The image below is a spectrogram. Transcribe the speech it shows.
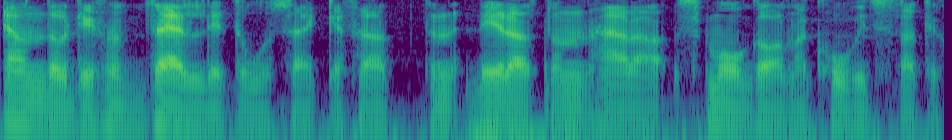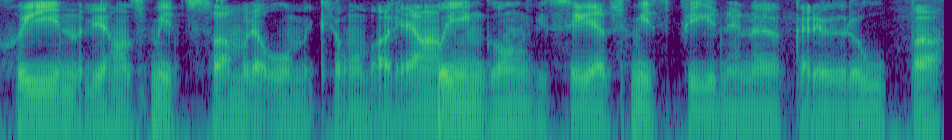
ändå liksom väldigt osäker för att den, deras den här smågalna covid-strategin. Vi har en smittsammare omikronvariant på ingång. Vi ser smittspridningen ökar i Europa.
